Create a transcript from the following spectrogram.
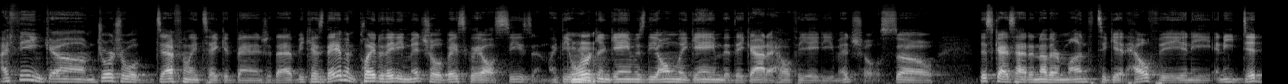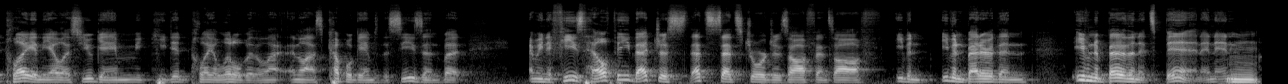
I think um, Georgia will definitely take advantage of that because they haven't played with AD Mitchell basically all season. Like the mm. Oregon game is the only game that they got a healthy AD Mitchell. So this guy's had another month to get healthy, and he and he did play in the LSU game. He did play a little bit in the last couple games of the season, but I mean, if he's healthy, that just that sets Georgia's offense off even even better than even better than it's been. And and mm.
